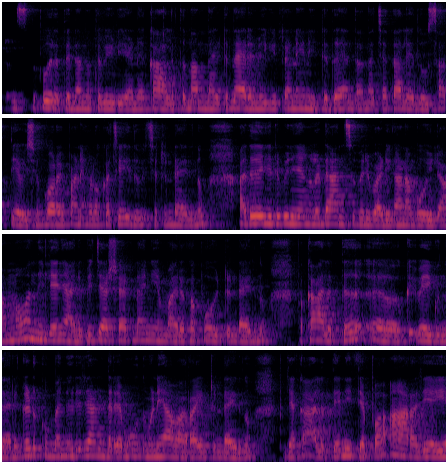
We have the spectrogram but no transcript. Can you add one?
ഫ്രണ്ട്സ് പൂരത്തിന്റെ അന്നത്തെ വീഡിയോ ആണ്. കാലത്ത് നന്നായിട്ട് നേരം വൈകിട്ടാണ് എണീറ്റത്. എന്താണെന്ന് വെച്ചാൽ തലേദിവസം അത്യാവശ്യം കുറേ പണികളൊക്കെ ചെയ്തു വെച്ചിട്ടുണ്ടായിരുന്നു. അത് കഴിഞ്ഞിട്ട് പിന്നെ ഞങ്ങൾ ഡാൻസ് പരിപാടി കാണാൻ പോയില്ല. അമ്മ വന്നില്ല ഞാനും വിജയശേട്ടനും അനിയന്മാരൊക്കെ പോയിട്ടുണ്ടായിരുന്നു. അപ്പോൾ കാലത്ത് വൈകുന്നേരം കിടക്കുമ്പോൾ തന്നെ ഒരു രണ്ടര മൂന്ന് മണി ആവാറായിട്ടുണ്ടായിരുന്നു. പിന്നെ കാലത്ത് എണീറ്റപ്പോൾ ആറരയായി.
